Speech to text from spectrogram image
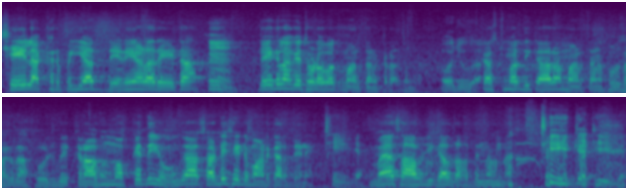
6 ਲੱਖ ਰੁਪਈਆ ਦੇਣੇ ਵਾਲਾ ਰੇਟ ਆ। ਹੂੰ। ਦੇਖ ਲਾਂਗੇ ਥੋੜਾ ਬਹੁਤ ਮਾਨਤਾਨ ਕਰਾ ਦੂੰਗਾ। ਹੋ ਜਾਊਗਾ। ਕਸਟਮਰ ਦੀ ਕਾਰ ਆ ਮਾਨਤਾਨ ਹੋ ਸਕਦਾ ਹੋ ਜਵੇ। ਕਰਾ ਦੂੰ ਮੌਕੇ ਤੇ ਹੀ ਹੋਊਗਾ 6.5 ਡਿਮਾਂਡ ਕਰਦੇ ਨੇ। ਠੀਕ ਹੈ। ਮੈਂ ਸਾਫ਼ ਜੀ ਗੱਲ ਦੱਸ ਦਿੰਦਾ ਹੁੰਦਾ। ਠੀਕ ਹੈ ਠੀਕ ਹੈ।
